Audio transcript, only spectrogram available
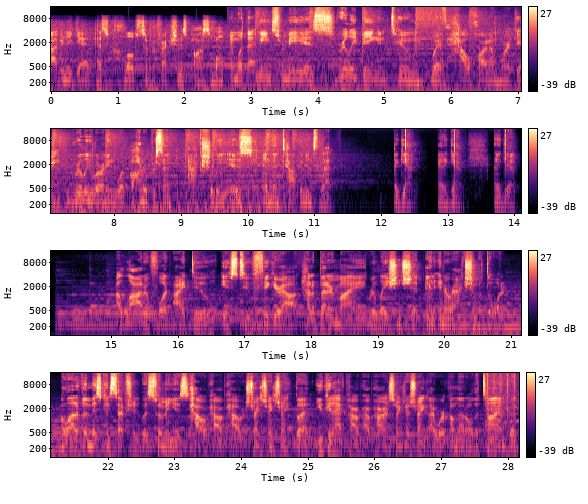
Striving to get as close to perfection as possible. And what that means for me is really being in tune with how hard I'm working, really learning what 100% actually is, and then tapping into that again and again and again. A lot of what I do is to figure out how to better my relationship and interaction with the water. A lot of a misconception with swimming is power, power, power, strength, strength, strength. But you can have power, power, power, and strength, strength, strength. I work on that all the time, but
